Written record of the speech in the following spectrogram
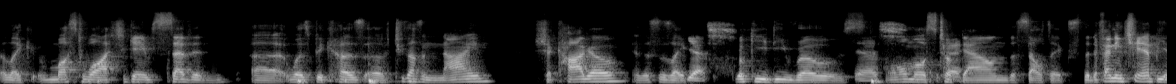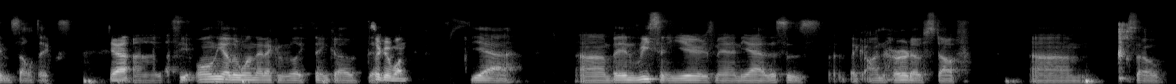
like must watch game 7 uh, was because of 2009 Chicago and this is like yes rookie D Rose Yes. almost took down the Celtics, the defending champion Celtics. Yeah. Uh, that's the only other one that I can really think of. it's a good one Yeah. Um, but in recent years, man, yeah, this is like unheard of stuff. Um, so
